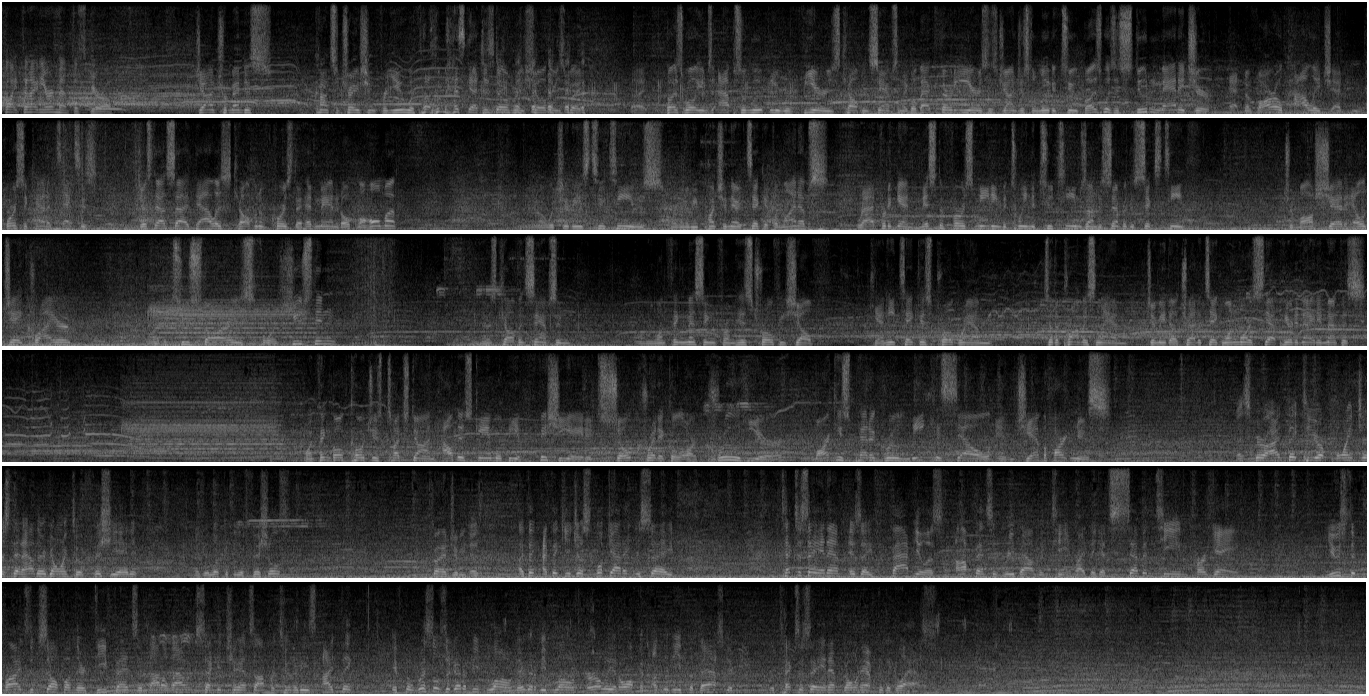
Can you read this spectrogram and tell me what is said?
fight tonight here in Memphis, Bureau. John, tremendous concentration for you with the mascot just over his shoulders, but uh, Buzz Williams absolutely reveres Kelvin Sampson. They go back 30 years, as John just alluded to. Buzz was a student manager at Navarro College at Corsicana, Texas, just outside Dallas. Kelvin, of course, the head man at Oklahoma. Which of these two teams are going to be punching their ticket? The lineups, Radford again missed the first meeting between the two teams on December the 16th. Jamal Shead, LJ Cryer, one of the two stars for Houston. And there's Kelvin Sampson. Only one thing missing from his trophy shelf. Can he take this program to the promised land? Jimmy, they'll try to take one more step here tonight in Memphis. One thing both coaches touched on, how this game will be officiated, so critical. Our crew here, Marcus Pettigrew, Lee Cassell, and Jeb Hartness. And Spero, I think to your point, just that how they're going to officiate it, if you look at the officials. Go ahead, Jimmy. I think I think you just look at it and you say, Texas A&M is a fabulous offensive rebounding team, right? They get 17 per game. Houston prides himself on their defense and not allowing second chance opportunities. I think if the whistles are going to be blown, they're going to be blown early and often underneath the basket with Texas A&M going after the glass.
